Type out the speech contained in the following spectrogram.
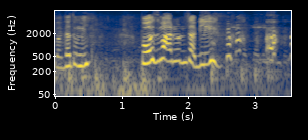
बघा तुम्ही. पोज मारून सगळी.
